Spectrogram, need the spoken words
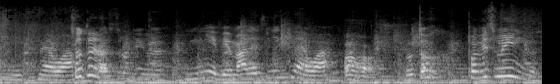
zniknęła. Co teraz zrobimy? Nie wiem, ale zniknęła. Aha, no to powiedzmy innym.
